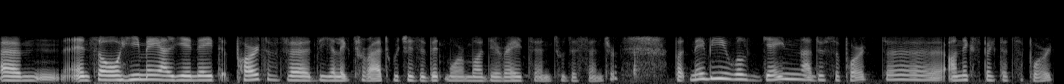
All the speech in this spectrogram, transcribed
Um, and so he may alienate part of uh, the electorate, which is a bit more moderate and to the center. But maybe he will gain other support, uh, unexpected support.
